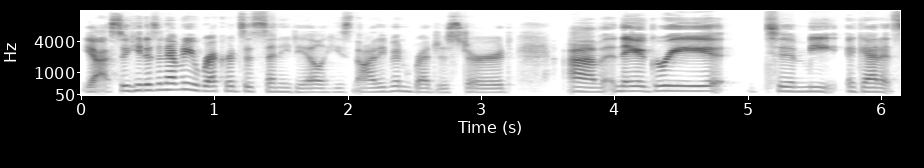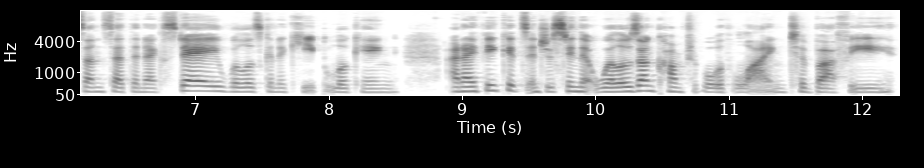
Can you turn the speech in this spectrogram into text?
Yeah, so he doesn't have any records at Sunnydale. He's not even registered. Um, and they agree to meet again at sunset the next day. Willow's going to keep looking. And I think it's interesting that Willow's uncomfortable with lying to Buffy.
